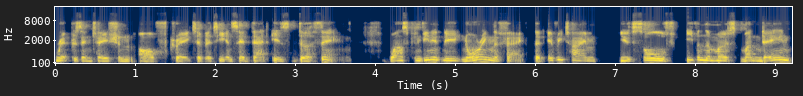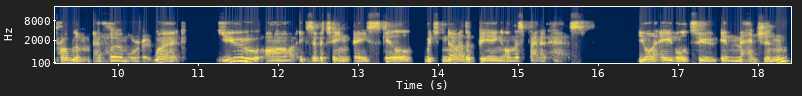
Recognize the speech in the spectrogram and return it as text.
representation of creativity and said that is the thing whilst conveniently ignoring the fact that every time you solve even the most mundane problem at home or at work, you are exhibiting a skill which no other being on this planet has. You're able to imagine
